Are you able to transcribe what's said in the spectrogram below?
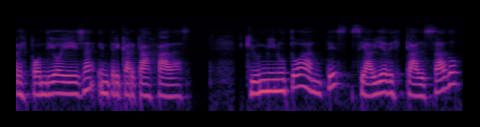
respondió ella entre carcajadas, que un minuto antes se había descalzado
